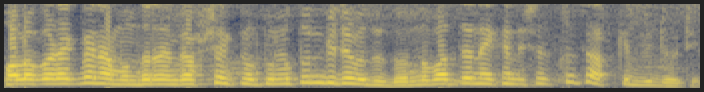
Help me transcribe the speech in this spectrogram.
ফলো করে রাখবেন। এমন ধরনের ব্যবসায়িক নতুন নতুন ভিডিও ধন্যবাদ জানাই। এখানে শেষ করছি আজকের ভিডিওটি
